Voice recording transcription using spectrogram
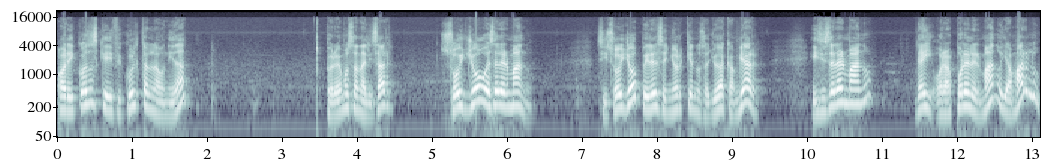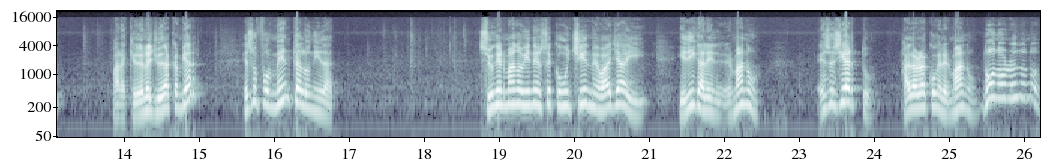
Ahora, hay cosas que dificultan la unidad, pero debemos analizar. ¿Soy yo o es el hermano? Si soy yo, pide al Señor que nos ayude a cambiar. Y si es el hermano, de ahí, orar por el hermano y amarlo, para que Dios le ayude a cambiar. Eso fomenta la unidad. Si un hermano viene usted con un chisme, vaya y, dígale, hermano, eso es cierto. Al hablar con el hermano. No, no, no, no, no.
